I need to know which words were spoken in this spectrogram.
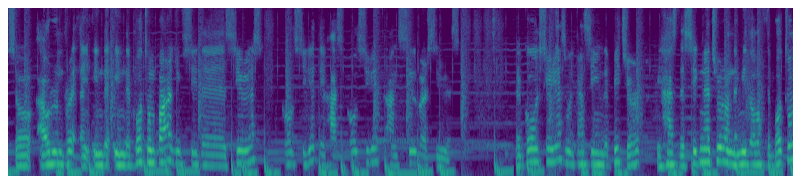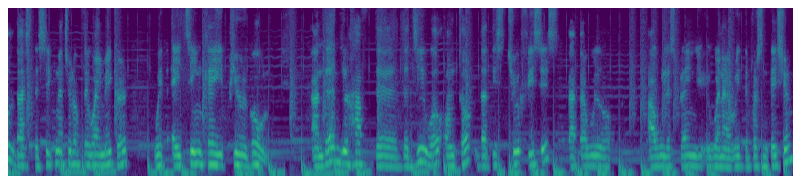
So uh, in the in the bottom part, you see the series, gold series. It has gold series and silver series. The gold series we can see in the picture, it has the signature on the middle of the bottle. That's the signature of the winemaker with 18K pure gold. And then you have the, the jewel on top that is two pieces that I will I will explain you when I read the presentation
